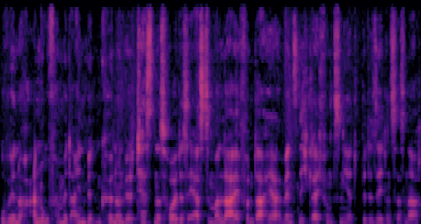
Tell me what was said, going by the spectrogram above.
wo wir noch Anrufer mit einbinden können. Und wir testen das heute das erste Mal live. Von daher, wenn es nicht gleich funktioniert, bitte seht uns das nach.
